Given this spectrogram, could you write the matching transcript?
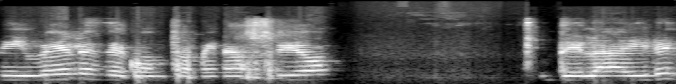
niveles de contaminación del aire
